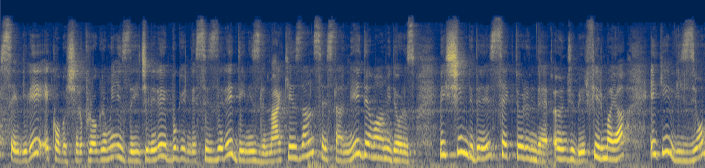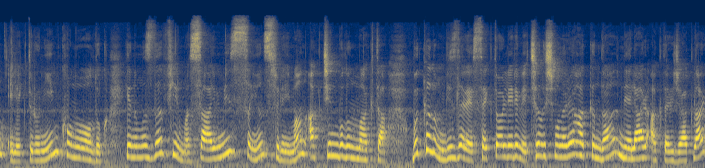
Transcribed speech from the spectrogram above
sevgili Eko Başarı Programı izleyicileri. Bugün de sizlere Denizli merkezden seslenmeye devam ediyoruz. Ve şimdi de sektöründe öncü bir firmaya Ege Vizyon Elektronik'in konu olduk. Yanımızda firma sahibimiz Sayın Süleyman Akçin bulunmakta. Bakalım bizlere sektörleri ve çalışmaları hakkında neler aktaracaklar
